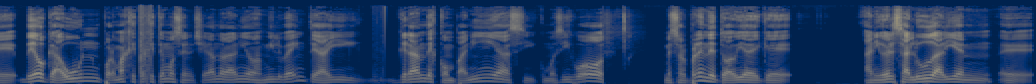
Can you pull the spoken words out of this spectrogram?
eh, veo que aún, por más que, estemos llegando al año 2020, hay grandes compañías y como decís vos, me sorprende todavía de que a nivel salud alguien eh,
